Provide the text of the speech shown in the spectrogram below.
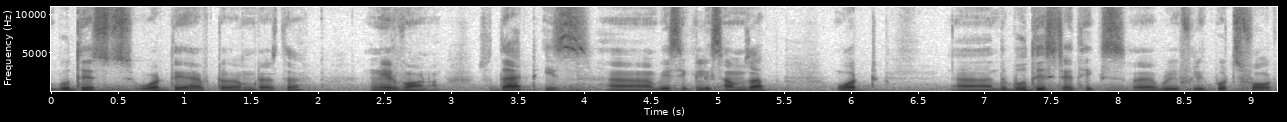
Buddhists what they have termed as the nirvana. So, that is uh, basically sums up what uh, the Buddhist ethics uh, briefly puts forth.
